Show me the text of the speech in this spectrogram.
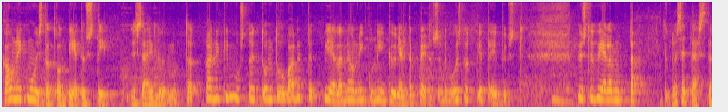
Kauniit muistot on tietysti säilyy, mutta ainakin musta nyt tuntuu vaan, että vielä ne on niin, kuin niin kyyneltä peitossa ne muistotkin, että ei pysty. Pysty vielä, mutta kyllä se tästä.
